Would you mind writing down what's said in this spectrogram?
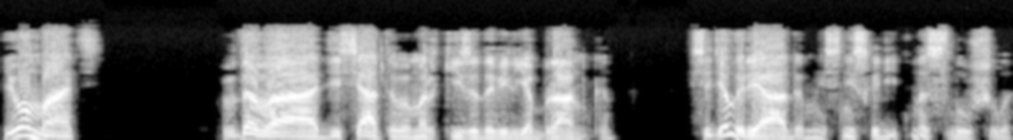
Его мать, вдова десятого маркиза де Вильябранка, сидела рядом и снисходительно слушала.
